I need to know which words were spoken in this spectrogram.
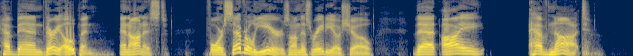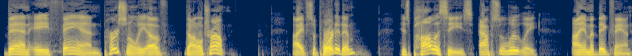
have been very open and honest for several years on this radio show that I have not been a fan personally of Donald Trump. I've supported him, his policies, absolutely. I am a big fan.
